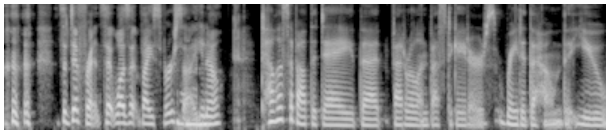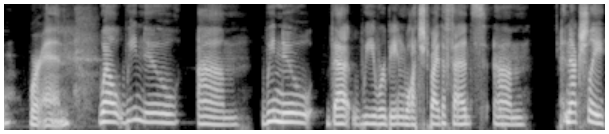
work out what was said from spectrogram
it's a difference. It wasn't vice versa, you Mhm. know? Tell us about the day that federal investigators raided the home that you were in. Well, we knew um, we knew that we were being watched by the feds. Um, and actually,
